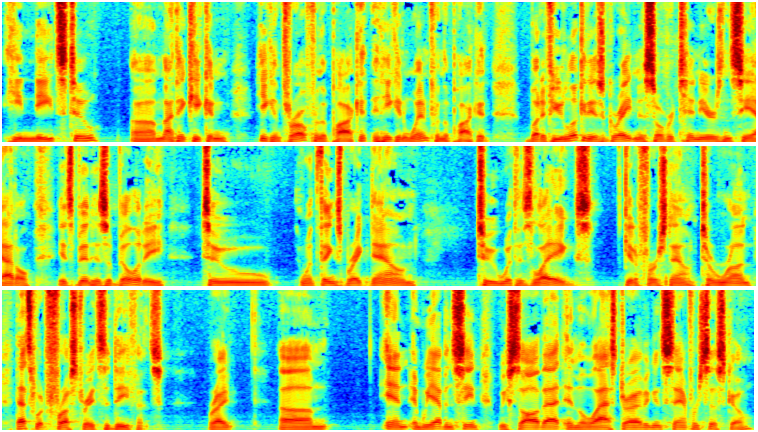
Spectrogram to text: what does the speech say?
he needs to. Um, I think he can he can throw from the pocket and he can win from the pocket. But if you look at his greatness over ten years in Seattle, it's been his ability to when things break down to with his legs get a first down to run. That's what frustrates the defense, right? Um, and and we haven't seen we saw that in the last drive against San Francisco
